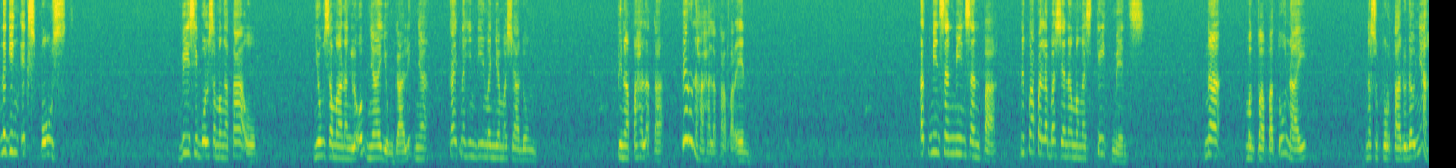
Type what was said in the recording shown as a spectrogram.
naging exposed visible sa mga tao yung sama ng loob niya, yung galit niya, kahit na hindi man niya masyadong pinapahalata, pero nahahalata pa rin. At minsan-minsan pa, nagpapalabas siya ng mga statements na magpapatunay na suportado daw niya.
